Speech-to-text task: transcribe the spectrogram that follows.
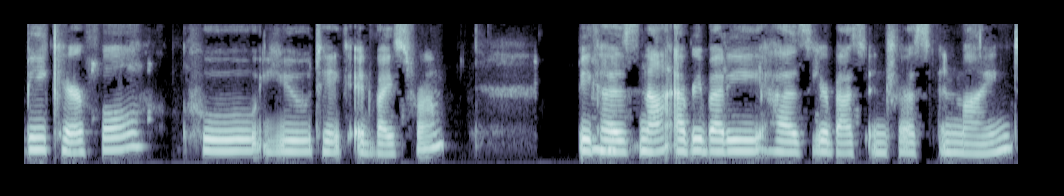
be careful who you take advice from. Because mm-hmm. not everybody has your best interest in mind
